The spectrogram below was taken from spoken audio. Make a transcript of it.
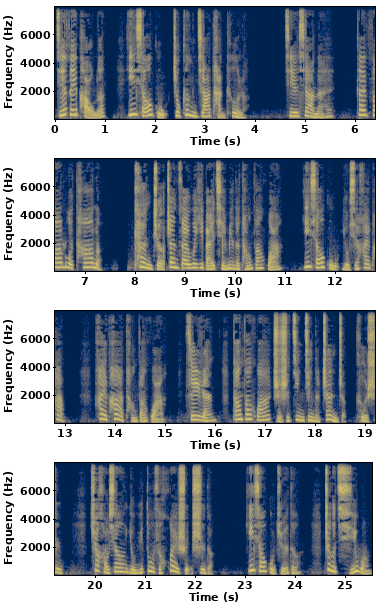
劫匪跑了。殷小谷就更加忐忑了，接下来该发落他了。看着站在魏一白前面的唐繁华，殷小谷有些害怕，害怕唐繁华。虽然唐繁华只是静静的站着，可是却好像有一肚子坏水似的。殷小谷觉得这个齐王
